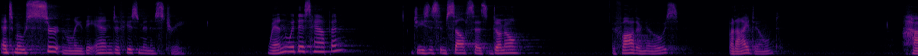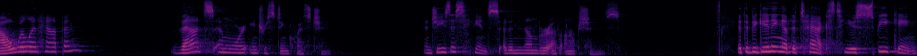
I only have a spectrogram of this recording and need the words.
and most certainly the end of his ministry. When would this happen? Jesus himself says, Don't know. The Father knows, but I don't. How will it happen? That's a more interesting question. And Jesus hints at a number of options. At the beginning of the text, he is speaking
